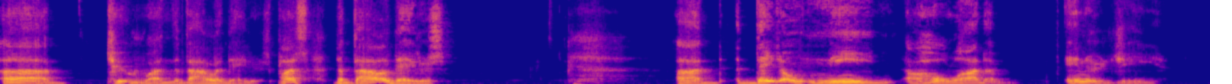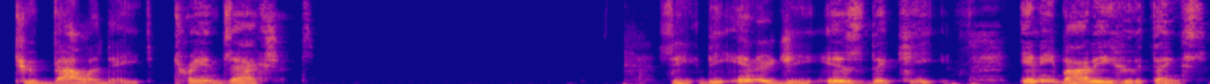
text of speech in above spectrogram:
uh, to run the validators. Plus, the validators, uh, they don't need a whole lot of energy to validate transactions. See, the energy is the key. Anybody who thinks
